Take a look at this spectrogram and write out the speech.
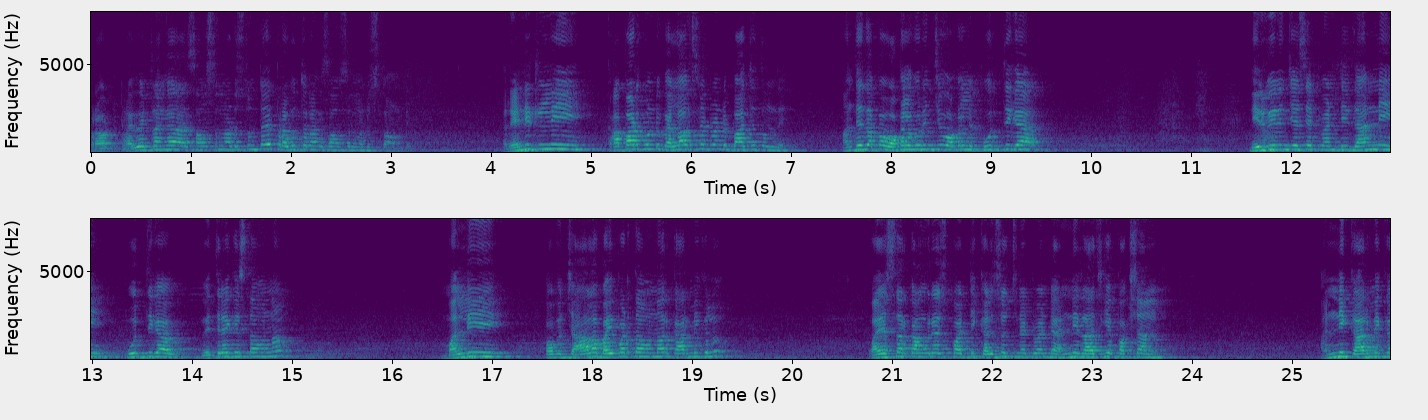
ప్ర- ప్రైవేట్ రంగ సంస్థలు నడుస్తుంటాయి ప్రభుత్వ రంగ సంస్థలు నడుస్తూ ఉంటాయి. రెండింటిని కాపాడుకుంటూ వెళ్ళాల్సినటువంటి బాధ్యత ఉంది. అంతే తప్ప ఒకరి గురించి ఒకరిని పూర్తిగా నిర్వీర్యం చేసేటువంటి దాన్ని పూర్తిగా వ్యతిరేకిస్తూ ఉన్నాం. మళ్ళీ పాపం చాలా భయపడతా ఉన్నారు కార్మికులు. వైఎస్ఆర్ కాంగ్రెస్ పార్టీ కలిసి వచ్చినటువంటి అన్ని రాజకీయ పక్షాలను అన్ని కార్మిక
